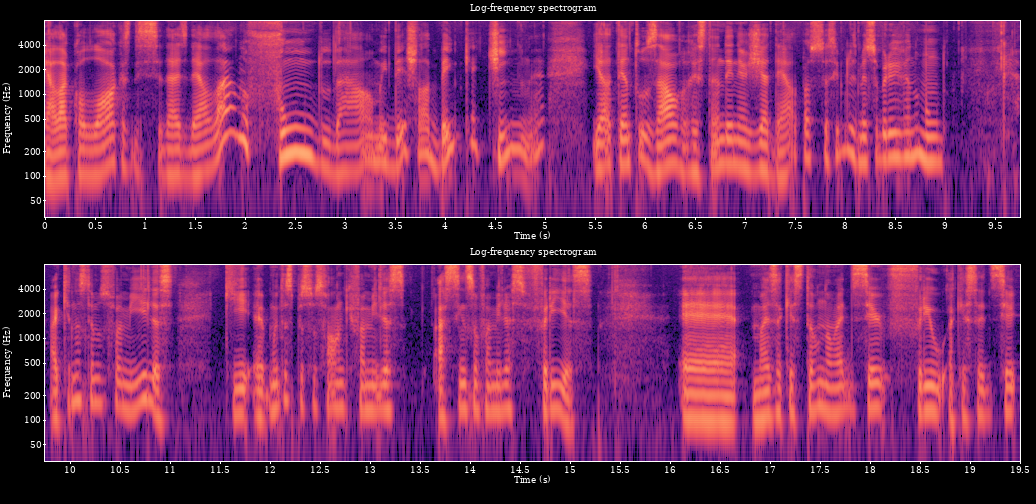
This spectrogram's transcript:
Ela coloca as necessidades dela lá no fundo da alma e deixa ela bem quietinho, né? E ela tenta usar o restante da energia dela para simplesmente sobreviver no mundo. Aqui nós temos famílias que é, muitas pessoas falam que famílias assim são famílias frias. É, mas a questão não é de ser frio, a questão é de ser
